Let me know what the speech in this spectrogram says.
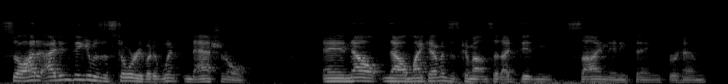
So I, I didn't think it was a story, but it went national and now, now Mike Evans has come out and said I didn't sign anything for him.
